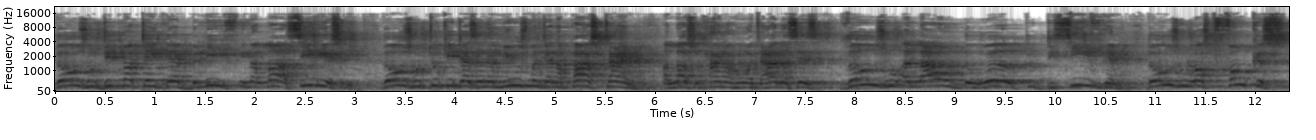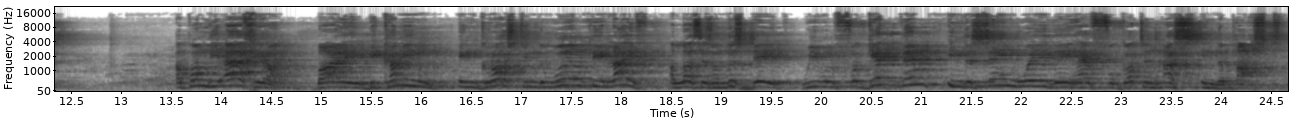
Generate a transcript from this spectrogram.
those who did not take their belief in Allah seriously those who took it as an amusement and a pastime Allah subhanahu wa ta'ala says those who allowed the world to deceive them those who lost focus upon the akhirah by becoming engrossed in the worldly life. Allah says on this day, we will forget them in the same way they have forgotten us in the past.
